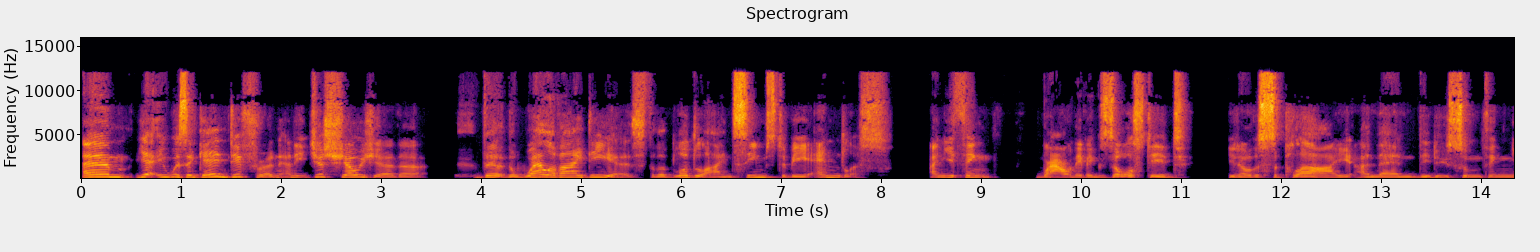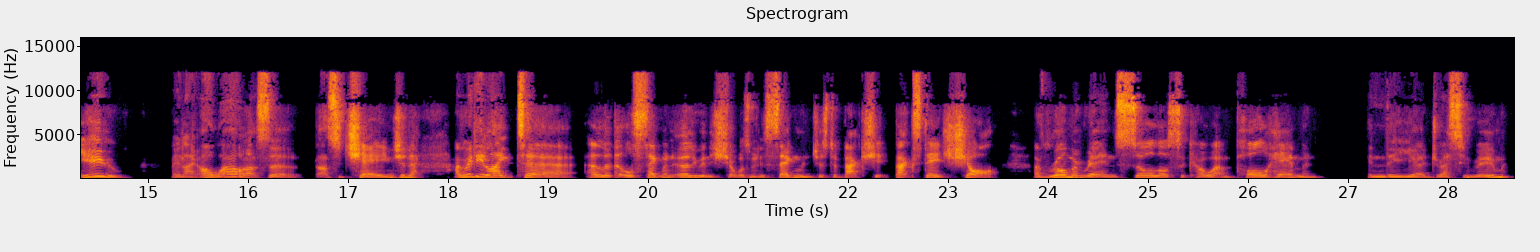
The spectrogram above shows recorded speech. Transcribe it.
Um, yeah, it was again different, and it just shows you that the the well of ideas for the bloodline seems to be endless. And you think, wow, they've exhausted, you know, the supply, and then they do something new. And you're like, oh wow, that's a that's a change. And I really liked uh, a little segment earlier in the show, wasn't it? A segment, just a back sh- backstage shot of Roman Reigns, Solo Sikoa, and Paul Heyman in the uh, dressing room,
